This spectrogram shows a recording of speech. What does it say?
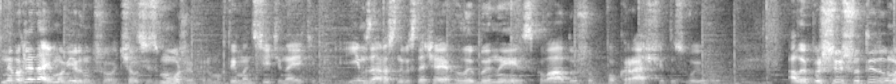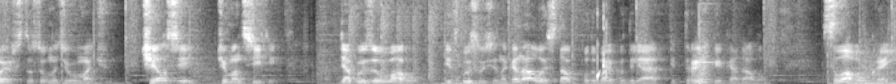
Не виглядає ймовірним, що Челсі зможе перемогти Мансіті на Етіді. Їм зараз не вистачає глибини складу, щоб покращити свою гру. Але пиши, що ти думаєш стосовно цього матчу: Челсі чи Мансіті? Дякую за увагу. Підписуйся на канал і став вподобайку для підтримки каналу. Слава Україні!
